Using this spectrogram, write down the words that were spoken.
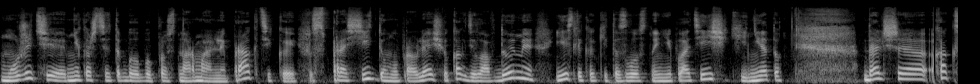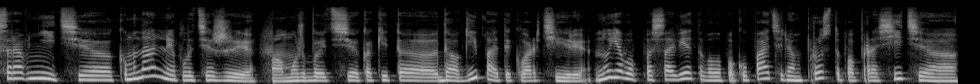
можете, мне кажется, это было бы просто нормальной практикой, спросить домоуправляющего, как дела в доме, есть ли какие-то злостные неплательщики, нету. Дальше, как сравнить э, коммунальные платежи, а, может быть, какие-то долги по этой квартире? Ну, я бы посоветовала покупателям просто попросить э,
